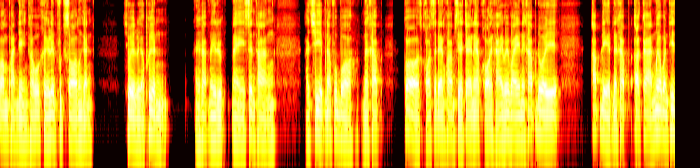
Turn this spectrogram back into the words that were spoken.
ป้อมพันธ์เองเขาก็เคยเล่นฟุตซอลเหมือนกัน ช่วยเหลือเพื่อนนะครับในในเส้นทางอาชีพนักฟุตบอลนะครับ ก็ขอแสดงความเสียใจนะครับ ขอให้หายไวๆนะครับ โดยอัปเดตนะครับ อาการเมื่อวันที่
